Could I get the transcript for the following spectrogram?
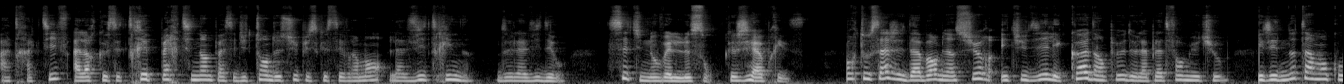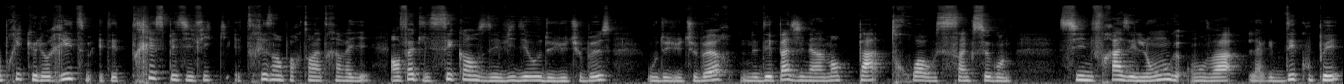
attractif, alors que c'est très pertinent de passer du temps dessus puisque c'est vraiment la vitrine de la vidéo. C'est une nouvelle leçon que j'ai apprise. Pour tout ça, j'ai d'abord bien sûr étudié les codes un peu de la plateforme YouTube. Et j'ai notamment compris que le rythme était très spécifique et très important à travailler. En fait, les séquences des vidéos de youtubeuses ou de youtubeurs ne dépassent généralement pas 3 ou 5 secondes. Si une phrase est longue, on va la découper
